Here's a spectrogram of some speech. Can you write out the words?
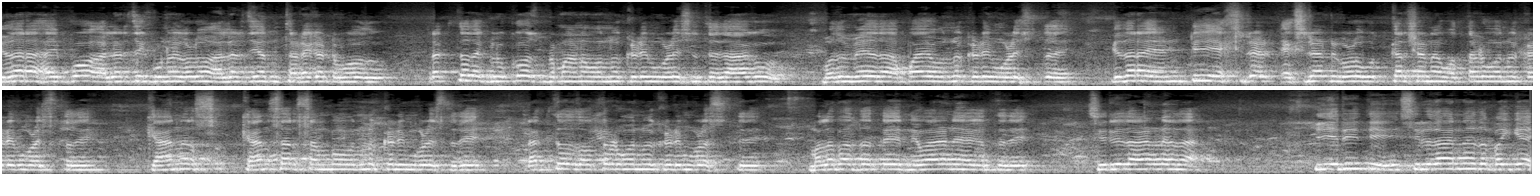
ಇದರ ಹೈಪೋ ಅಲರ್ಜಿ ಗುಣಗಳು ಅಲರ್ಜಿಯನ್ನು ತಡೆಗಟ್ಟಬಹುದು. ರಕ್ತದ ಗ್ಲುಕೋಸ್ ಪ್ರಮಾಣವನ್ನು ಕಡಿಮೆಗೊಳಿಸುತ್ತದೆ ಹಾಗೂ ಮಧುಮೇಹದ ಅಪಾಯವನ್ನು ಕಡಿಮೆಗೊಳಿಸುತ್ತದೆ. ಇದರ ಆ್ಯಂಟಿ ಆಕ್ಸಿಡೆಂಟ್ ಆಕ್ಸಿಡೆಂಟ್ಗಳು ಉತ್ಕರ್ಷಣ ಒತ್ತಡವನ್ನು ಕಡಿಮೆಗೊಳಿಸುತ್ತದೆ. ಕ್ಯಾನರ್ಸ್ ಕ್ಯಾನ್ಸರ್ ಸಂಭವವನ್ನು ಕಡಿಮೆಗೊಳಿಸುತ್ತದೆ ರಕ್ತದ ಒತ್ತಡವನ್ನು ಕಡಿಮೆಗೊಳಿಸುತ್ತದೆ ಮಲಬದ್ಧತೆ ನಿವಾರಣೆಯಾಗುತ್ತದೆ. ಸಿರಿಧಾನ್ಯದ ಈ ರೀತಿ ಸಿರಿಧಾನ್ಯದ ಬಗ್ಗೆ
